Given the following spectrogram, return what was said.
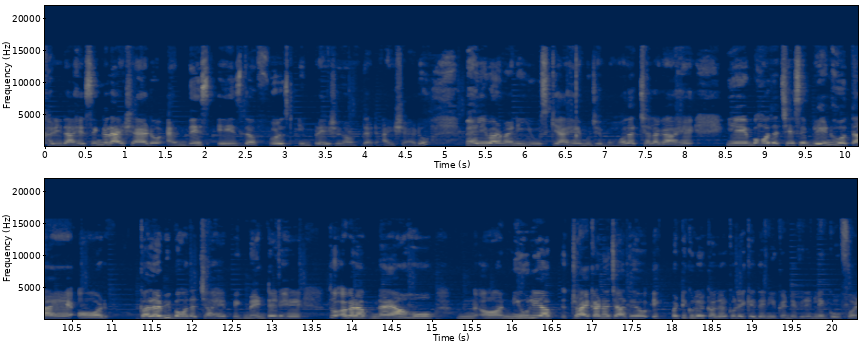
खरीदा है single eye shadow and this is the first impression of that eye shadow पहली बार मैंने यूज़ किया है, मुझे बहुत अच्छा लगा है। ये बहुत अच्छे से ब्लेंड होता है और कलर भी बहुत अच्छा है पिगमेंटेड है। तो अगर आप नया हो न्यूली आप ट्राई करना चाहते हो, एक पर्टिकुलर कलर को लेके then you can definitely go for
